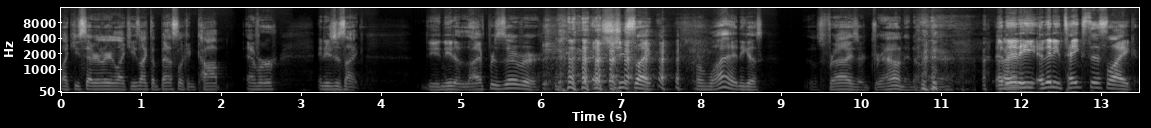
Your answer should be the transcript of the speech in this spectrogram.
like you said earlier, like he's like the best looking cop ever, and he's just like, "Do you need a life preserver?" and she's like, "For what?" And he goes, "Those fries are drowning up there." and then he and then he takes this like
